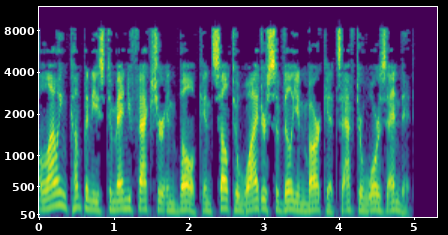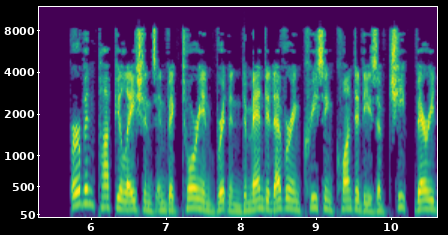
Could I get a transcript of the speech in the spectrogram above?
allowing companies to manufacture in bulk and sell to wider civilian markets after wars ended. Urban populations in Victorian Britain demanded ever-increasing quantities of cheap, varied,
